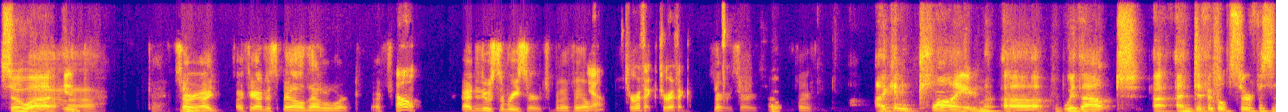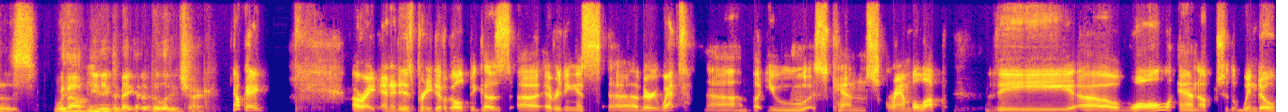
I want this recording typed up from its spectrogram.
so uh, in, Ah, okay. Sorry, I, I found a spell that'll work. I, f- Oh, I had to do some research, but I failed. yeah. Terrific. Terrific. Sorry, sorry, Oh. sorry. I can climb uh, without uh, on difficult surfaces without needing to make an ability check. Okay. All right, and it is pretty difficult because uh, everything is uh, very wet, uh, but you can scramble up the uh, wall and up to the window.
